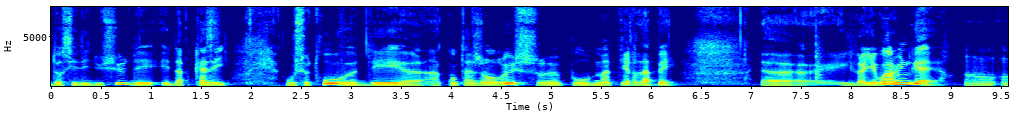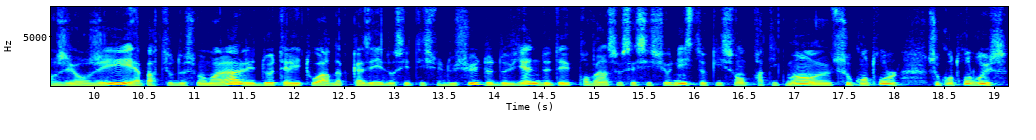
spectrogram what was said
d'Ossétie du Sud et, d'Abkhazie, où se trouve des, un contingent russe pour maintenir la paix. Il va y avoir une guerre en, Géorgie et à partir de ce moment-là, les deux territoires d'Abkhazie et d'Ossétie du Sud deviennent des provinces sécessionnistes qui sont pratiquement sous, contrôle, sous contrôle russe.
